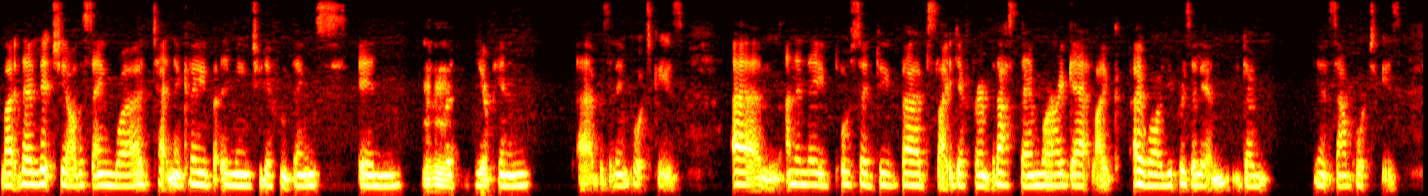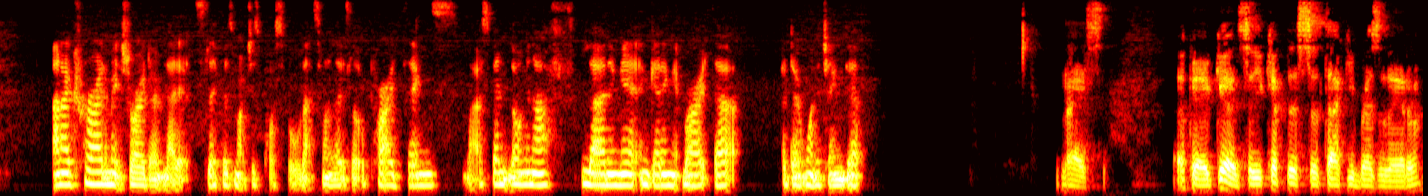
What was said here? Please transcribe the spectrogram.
like they literally are the same word technically, but they mean two different things in mm-hmm. European and uh, Brazilian Portuguese. Um, and then they also do verbs slightly different, but that's then where I get like, oh well, you're Brazilian, you don't you don't sound Portuguese. And I try to make sure I don't let it slip as much as possible. That's one of those little pride things that I spent long enough learning it and getting it right that I don't want to change it. Nice. Okay, good. So you kept the sotaque brasileiro.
